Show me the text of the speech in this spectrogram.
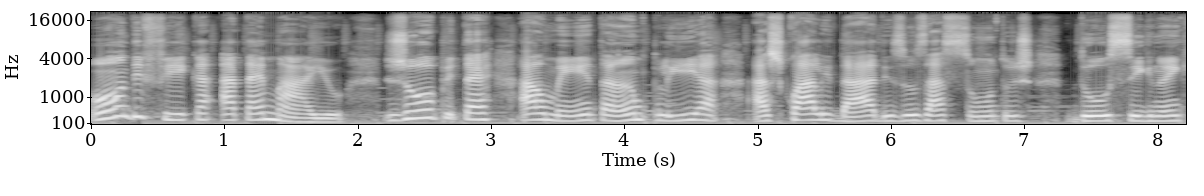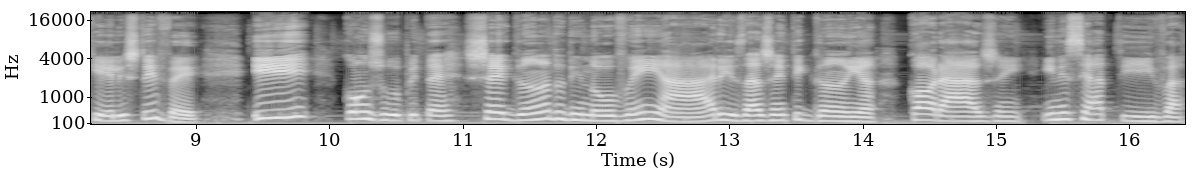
onde fica até maio. Júpiter aumenta, amplia as qualidades, os assuntos do signo em que ele estiver. E com Júpiter chegando de novo em Ares, a gente ganha coragem, iniciativa,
